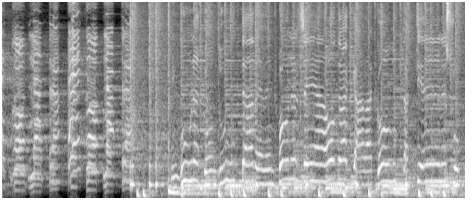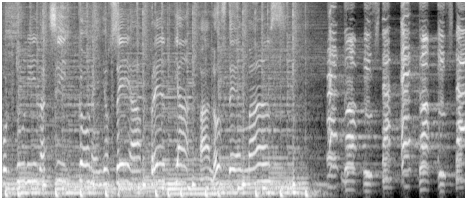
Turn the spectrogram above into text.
Egolatra, egolatra. Ninguna conducta debe imponerse a otra, cada conducta si con ello se aprecia a los demás. Egoísta, egoísta.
